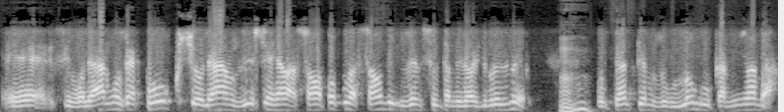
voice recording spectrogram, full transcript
É, se olharmos, é pouco se olharmos isso em relação à população de 260 milhões de brasileiros. Uhum. Portanto, temos um longo caminho a andar.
